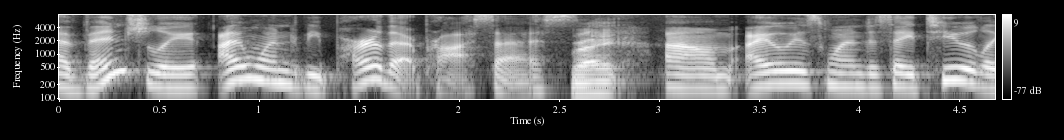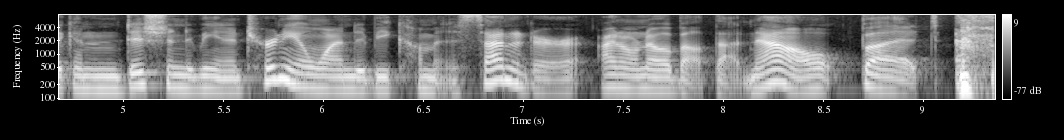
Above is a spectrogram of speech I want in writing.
eventually I wanted to be part of that process. Right. Um, I always wanted to say too, like in addition to being an attorney, I wanted to become a senator. I don't know about that now, but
